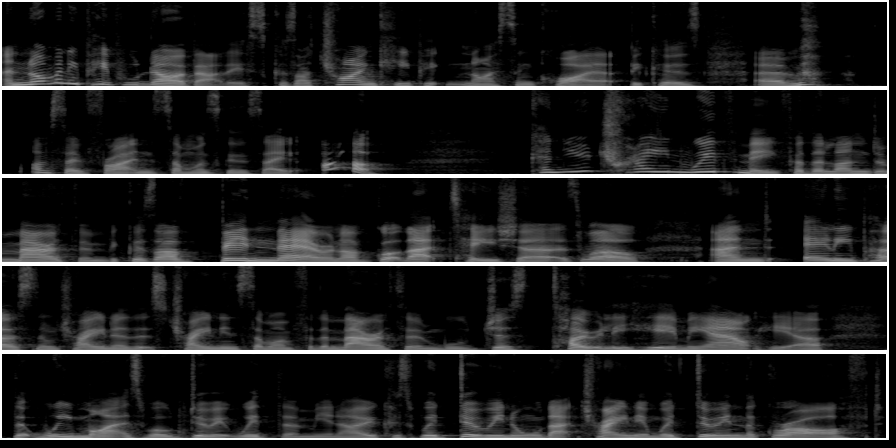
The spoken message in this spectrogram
And not many people know about this because I try and keep it nice and quiet because um, I'm so frightened someone's going to say, Oh, can you train with me for the London Marathon? Because I've been there and I've got that t shirt as well. And any personal trainer that's training someone for the marathon will just totally hear me out here that we might as well do it with them, you know, because we're doing all that training, we're doing the graft.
